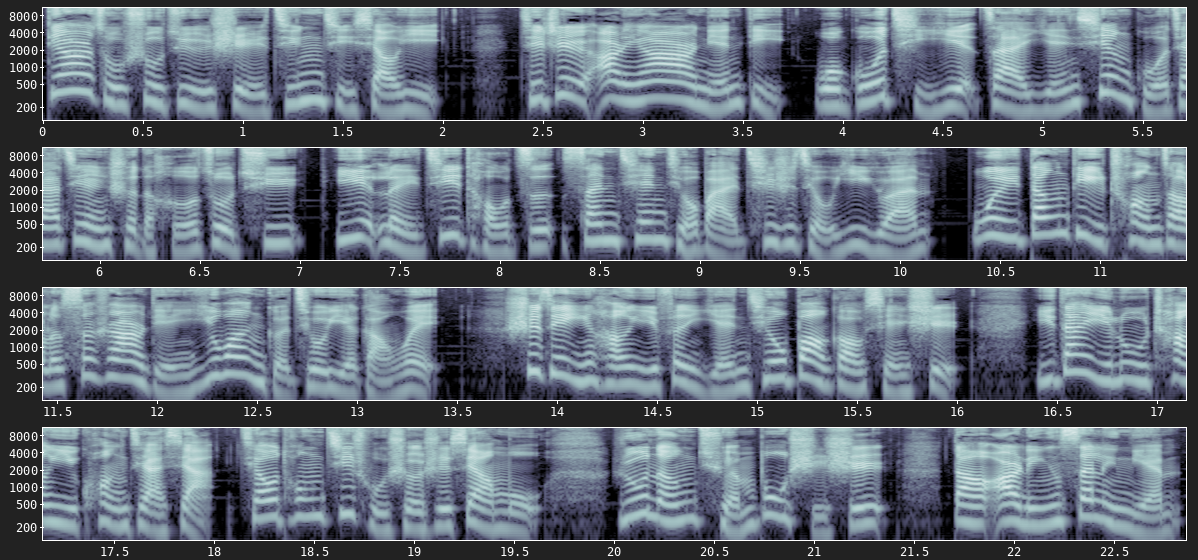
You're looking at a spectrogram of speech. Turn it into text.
第二组数据是经济效益。截至二零二二年底，我国企业在沿线国家建设的合作区已累计投资三千九百七十九亿元，为当地创造了四十二点一万个就业岗位。世界银行一份研究报告显示，“一带一路”倡议框架下，交通基础设施项目如能全部实施，到二零三零年，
